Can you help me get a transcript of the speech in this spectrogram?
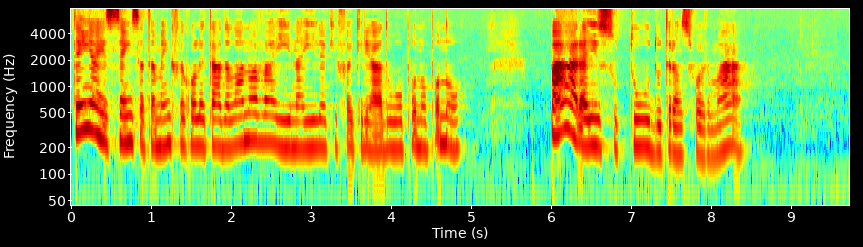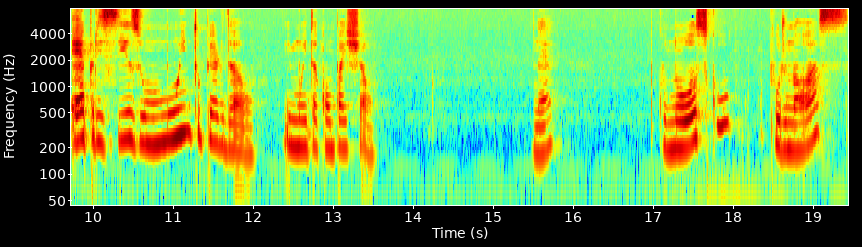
Tem a essência também que foi coletada lá no Havaí, na ilha que foi criado o Oponopono. Para isso tudo transformar, é preciso muito perdão e muita compaixão, né? Conosco, por nós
